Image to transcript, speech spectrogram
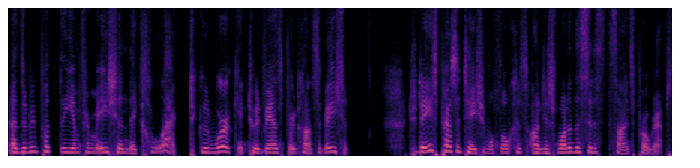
and then we put the information they collect to good work into advanced bird conservation. Today's presentation will focus on just one of the citizen science programs,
